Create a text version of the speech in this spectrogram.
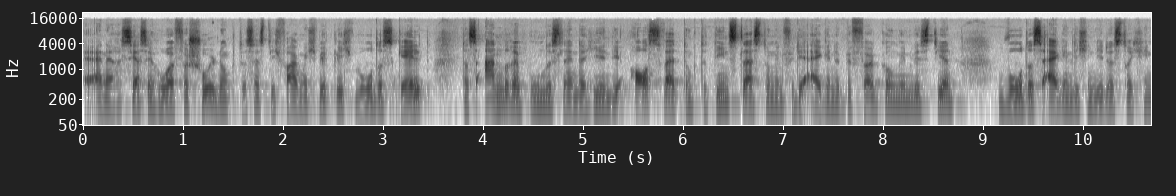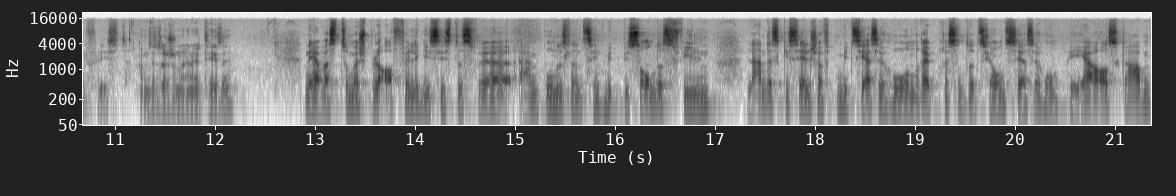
eine sehr, sehr hohe Verschuldung. Das heißt, ich frage mich wirklich, wo das Geld, das andere Bundesländer hier in die Ausweitung der Dienstleistungen für die eigene Bevölkerung investieren, wo das eigentlich in Niederösterreich hinfließt. Haben Sie da schon eine These? Naja, was zum Beispiel auffällig ist, ist, dass wir ein Bundesland sind mit besonders vielen Landesgesellschaften, mit sehr, sehr hohen Repräsentations-, sehr, sehr hohen PR-Ausgaben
